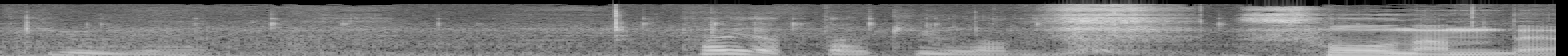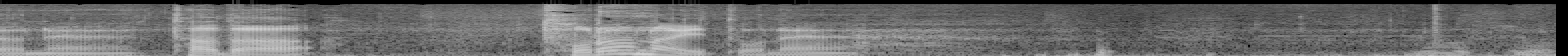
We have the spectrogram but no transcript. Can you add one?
158? 8か9でタイだったら9なんだそうなんだよね。ただ取らないとね。どうしよう。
